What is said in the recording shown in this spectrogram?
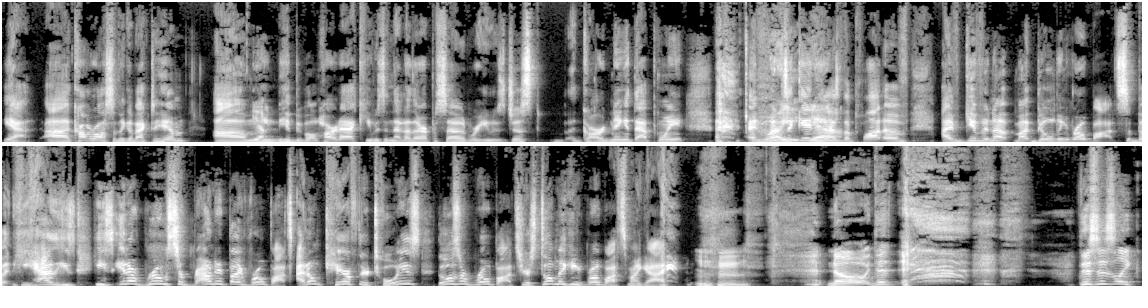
yeah, uh, Carl Rossum, they go back to him. Um, Yeah. he, he'd be called HARDAC. He was in that other episode where he was just gardening at that point. and once again, yeah. he has the plot of I've given up my building robots, but he has he's he's in a room surrounded by robots. I don't care if they're toys; those are robots. You're still making robots, my guy. No, th- this is like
